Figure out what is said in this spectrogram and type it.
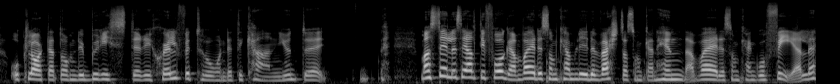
Och klart att om det brister i självförtroendet, det kan ju inte man ställer sig alltid frågan, vad är det som kan bli det värsta som kan hända? Vad är det som kan gå fel?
